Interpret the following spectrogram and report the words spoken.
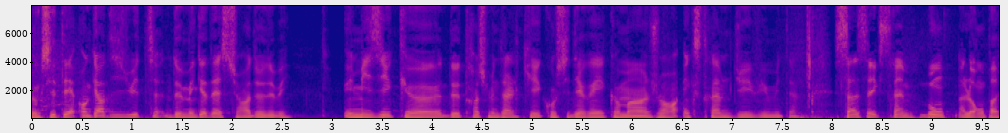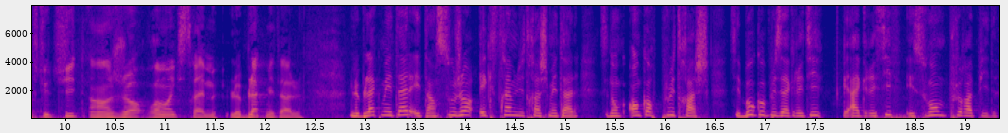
Donc c'était Hangar 18 de Megadeth sur Radio 2B. Une musique euh, de thrash metal qui est considérée comme un genre extrême du heavy metal. Ça c'est extrême. Bon, alors on passe tout de suite à un genre vraiment extrême, le black metal. Le black metal est un sous-genre extrême du trash metal. C'est donc encore plus trash. C'est beaucoup plus agressif, agressif et souvent plus rapide.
